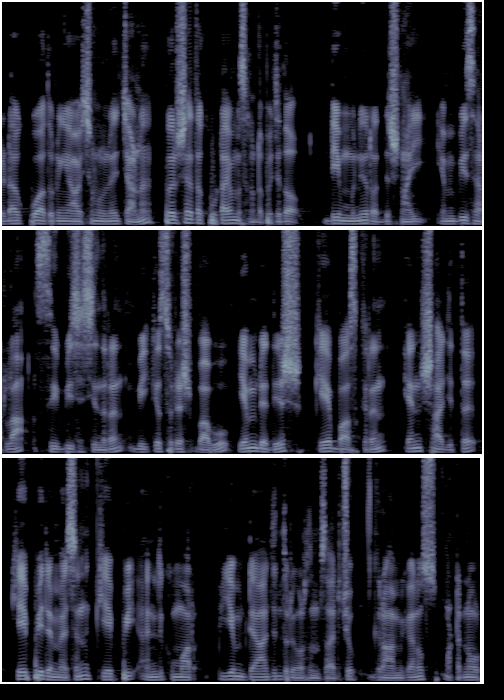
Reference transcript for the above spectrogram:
ഈടാക്കുക തുടങ്ങിയ ആവശ്യങ്ങൾ ഉന്നയിച്ചാണ് പ്രതിഷേധ കൂട്ടായ്മ സംഘടിപ്പിച്ചത്. ഡി മുനീർ അധ്യക്ഷനായി M P Sarla C B Saseendran V K Suresh Babu M Ratheesh K Bhaskaran N Shajith K P Rameshan K P Anilkumar P M Rajan തുടങ്ങിയവർ സംസാരിച്ചു. ഗ്രാമിക ന്യൂസ് മട്ടന്നൂർ.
